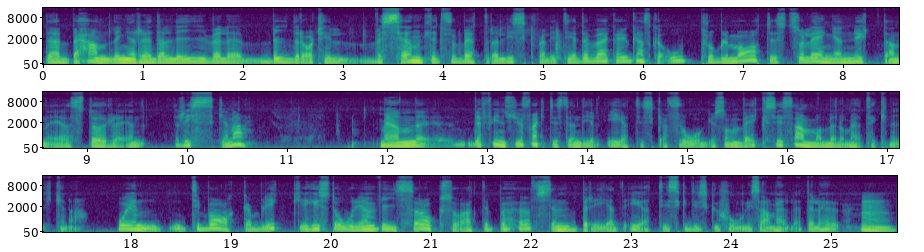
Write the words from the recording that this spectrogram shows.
där behandlingen räddar liv eller bidrar till väsentligt förbättrad livskvalitet. Det verkar ju ganska oproblematiskt så länge nyttan är större än riskerna. Men det finns ju faktiskt en del etiska frågor som väcks i samband med de här teknikerna. Och en tillbakablick i historien visar också att det behövs en bred etisk diskussion i samhället, eller hur? Mm.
